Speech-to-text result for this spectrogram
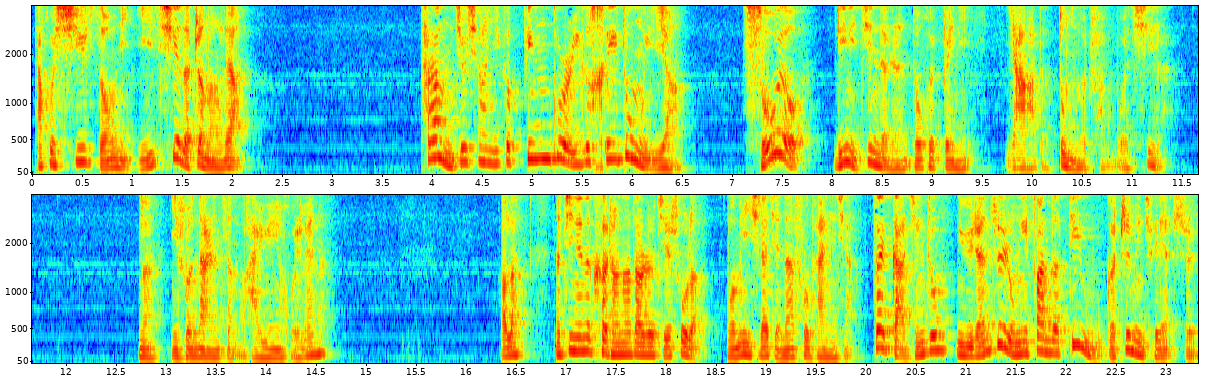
它会吸走你一切的正能量，它让你就像一个冰棍儿一个黑洞一样。所有离你近的人都会被你压得动了喘不过气来。那你说那人怎么还愿意回来呢？好了，那今天的课程呢到这就结束了。我们一起来简单复盘一下，在感情中，女人最容易犯的第五个致命缺点是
